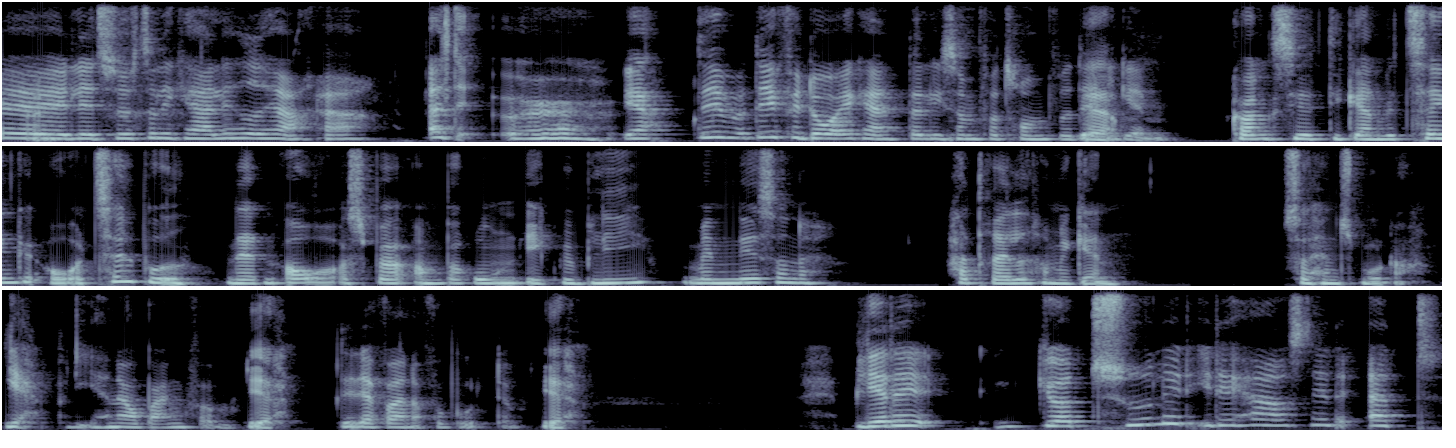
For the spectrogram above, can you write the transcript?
Øh, lidt søsterlig kærlighed her. Ja. Altså, det, øh, ja, det, det er Fedorika, der ligesom får trumfet det Ja. igennem. Kongen siger, at de gerne vil tænke over tilbuddet natten over og spørger, om baronen ikke vil blive, men nisserne har drillet ham igen. Så han smutter. Ja, fordi han er jo bange for dem. Ja. Det er derfor, han har forbudt dem. Ja. Bliver det gjort tydeligt i det her afsnit, at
